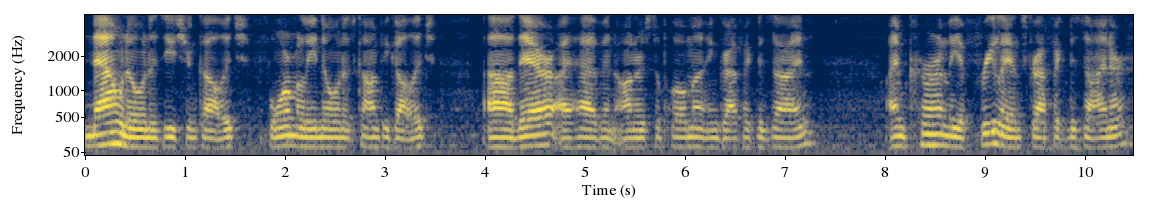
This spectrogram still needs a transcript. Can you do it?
now known as Eastern College, formerly known as Compu College. Uh, there, I have an honors diploma in graphic design. I'm currently a freelance graphic designer,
